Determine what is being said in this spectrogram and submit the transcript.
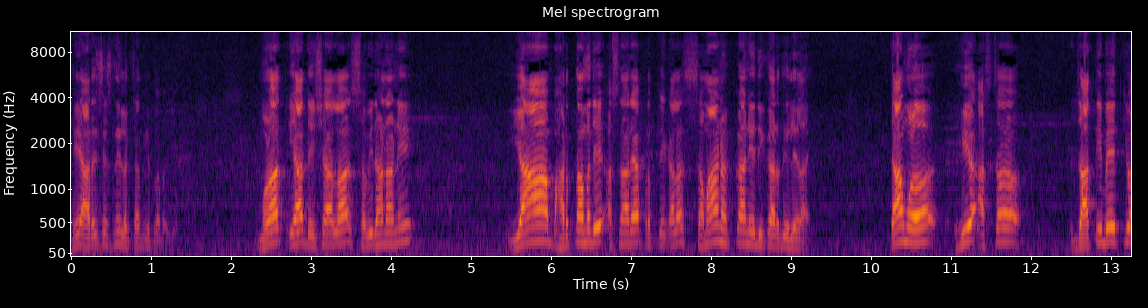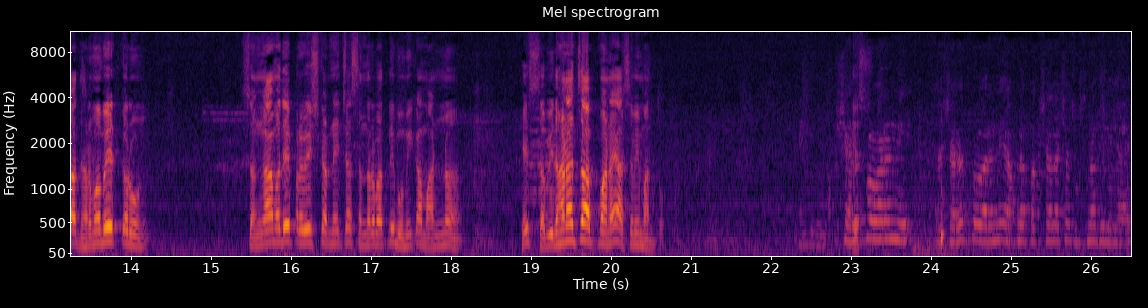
हे आर एस एसने लक्षात घेतलं पाहिजे. मुळात या देशाला संविधानाने या भारतामध्ये असणाऱ्या प्रत्येकाला समान हक्काने अधिकार दिलेला आहे. त्यामुळं हे असं जातीभेद किंवा धर्मभेद करून संघामध्ये प्रवेश करण्याच्या संदर्भातली भूमिका मांडणं हे संविधानाचा अपमान आहे असं मी मानतो. शरद पवारांनी शरद पवारांनी आपल्या पक्षाला अशा सूचना दिलेल्या आहेत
